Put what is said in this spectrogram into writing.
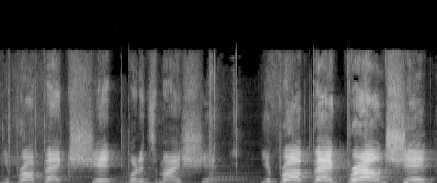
You brought back shit, but it's my shit. You brought back brown shit,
